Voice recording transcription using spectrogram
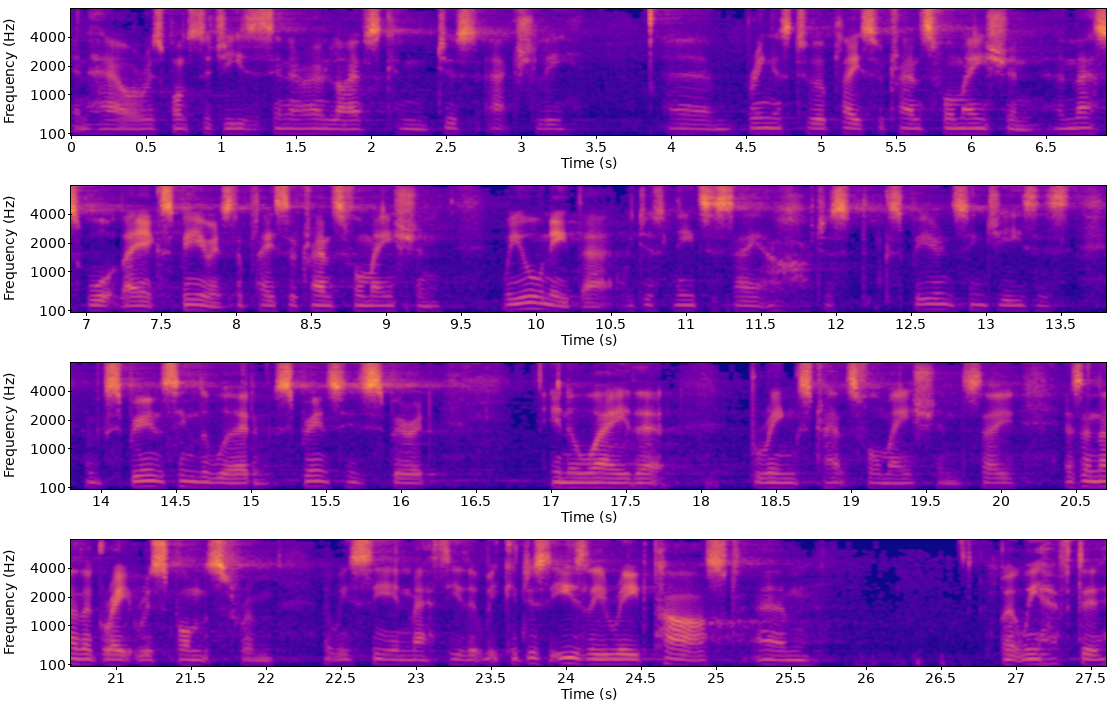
and how a response to Jesus in our own lives can just actually um, bring us to a place of transformation. And that's what they experienced a place of transformation. We all need that. We just need to say, oh, just experiencing Jesus. I'm experiencing the Word. I'm experiencing His Spirit in a way that brings transformation. So, there's another great response from that we see in Matthew that we could just easily read past. Um, but we have to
